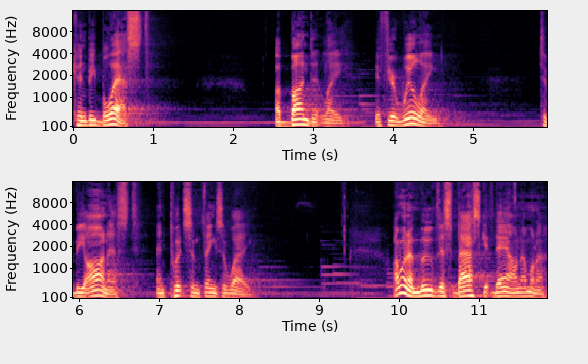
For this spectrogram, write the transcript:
can be blessed abundantly if you're willing to be honest and put some things away. I'm going to move this basket down. I'm going to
